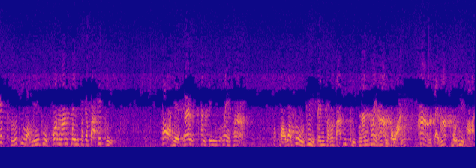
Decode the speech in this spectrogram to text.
ยึดถือที่ว่ามีผู้พ้นนั้นเป็นสัตตทิฏฐิเพราะเหตุนั้นท่านจึงไม่ห้ามบอกว่าผู้ที่เป็นสัตตทิฏฐินั้นไม่ห้ามสวรรค์ห้ามแต่มรรคผลนิพพาน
